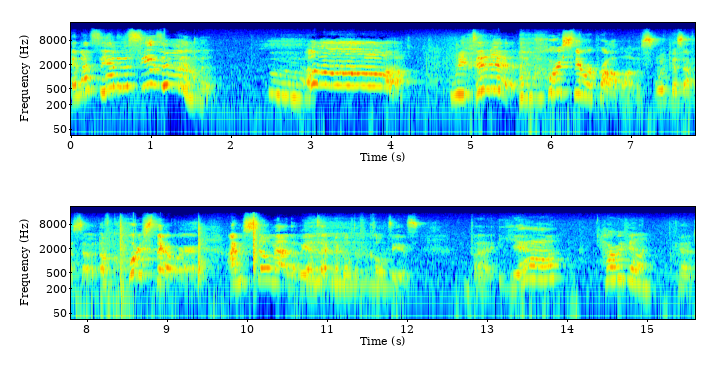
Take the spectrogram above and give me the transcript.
And that's the end of the season! Ah! We did it! Of course there were problems with this episode. Of course there were. I'm so mad that we had technical difficulties. But yeah. How are we feeling? Good.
